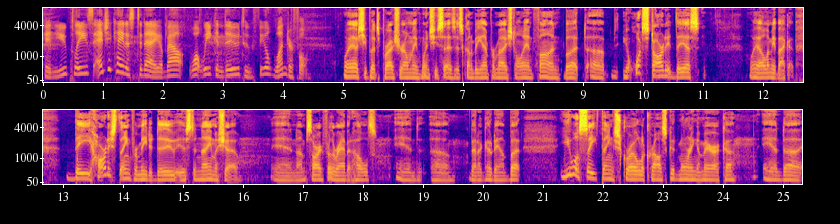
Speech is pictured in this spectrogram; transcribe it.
can you please educate us today about what we can do to feel wonderful? Well, she puts pressure on me when she says it's going to be informational and fun. But uh, you know, what started this? Well, let me back up. The hardest thing for me to do is to name a show, and I'm sorry for the rabbit holes and um, that I go down, but you will see things scroll across Good Morning America, and uh,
